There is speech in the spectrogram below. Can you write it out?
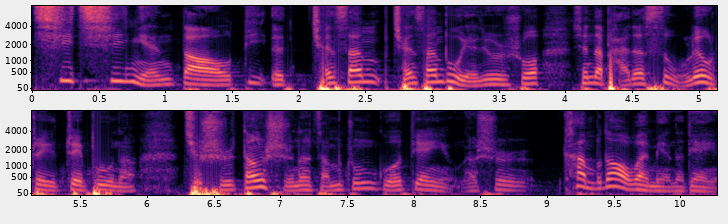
七七年到第呃前三前三部，也就是说现在排的四五六这这部呢，其实当时呢，咱们中国电影呢是。看不到外面的电影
